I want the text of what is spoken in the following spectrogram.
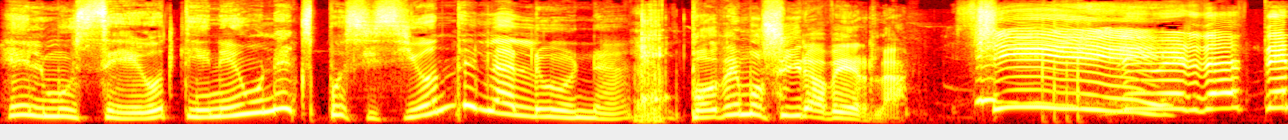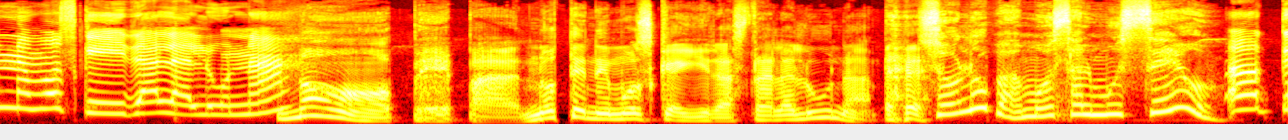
El museo tiene una exposición de la luna. Podemos ir a verla. ¡Sí! ¿De verdad tenemos que ir a la luna? No, Peppa, no tenemos que ir hasta la luna. Solo vamos al museo. Ok.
